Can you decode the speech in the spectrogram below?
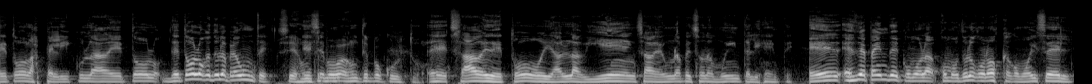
de todas las películas, de todo lo, de todo lo que tú le preguntes. Sí, es un, Ese tipo, es un tipo culto. eh, sabe de todo y habla bien, ¿sabes? Es una persona muy inteligente. Es, es depende como, la, como tú lo conozcas, como dice él.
